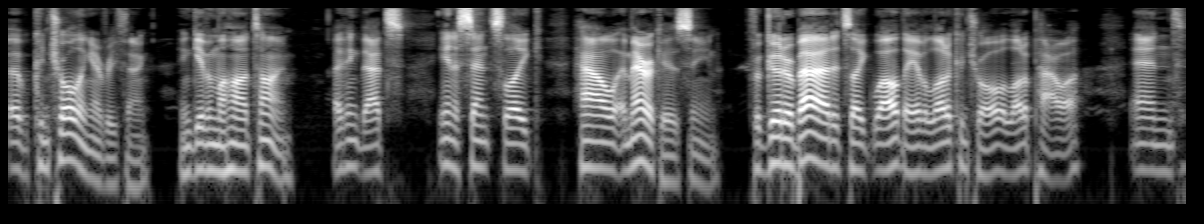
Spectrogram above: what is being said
are controlling everything and give them a hard time. I think that's, in a sense, like how America is seen. for good or bad, it's like, well, they have a lot of control, a lot of power, and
